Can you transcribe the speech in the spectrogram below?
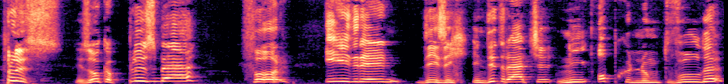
Plus. Er is ook een plus bij. voor iedereen die zich in dit rijtje niet opgenoemd voelde.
